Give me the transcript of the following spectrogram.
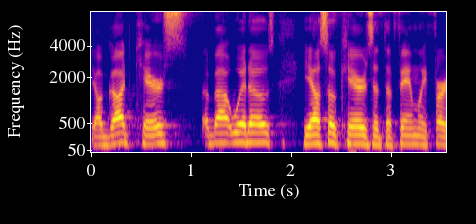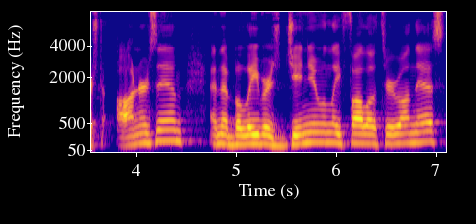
Y'all, God cares about widows. He also cares that the family first honors them and that believers genuinely follow through on this.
